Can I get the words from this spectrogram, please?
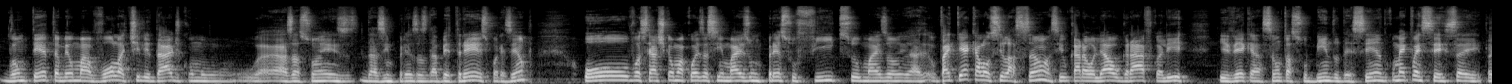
vão ter também uma volatilidade como as ações das empresas da B3, por exemplo? Ou você acha que é uma coisa assim, mais um preço fixo, mais vai ter aquela oscilação, assim, o cara olhar o gráfico ali e ver que a ação está subindo, descendo? Como é que vai ser isso aí? Tô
